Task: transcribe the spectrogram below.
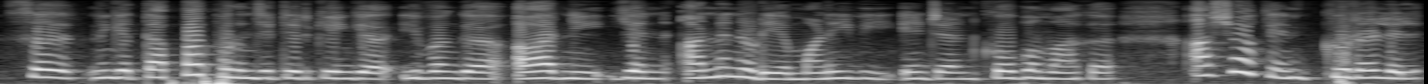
சார் நீங்க தப்பா புரிஞ்சிட்டு இருக்கீங்க இவங்க ஆர்னி என் அண்ணனுடைய மனைவி என்றான் கோபமாக. அசோக்கின் குரலில்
